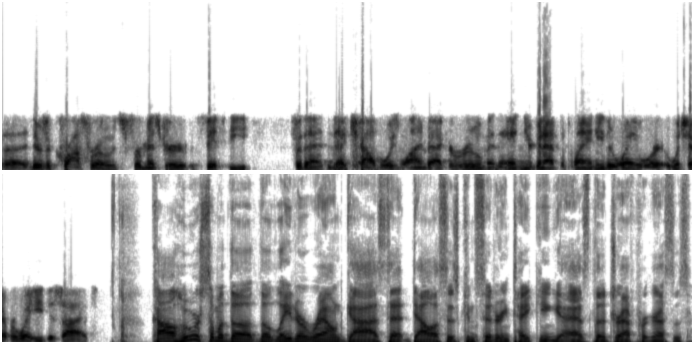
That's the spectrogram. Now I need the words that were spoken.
uh, there's a crossroads for Mister Fifty for that that Cowboys linebacker room, and, and you're going to have to plan either way, or whichever way he decides. Kyle, who are some of the the later round guys that Dallas is considering taking as the draft progresses?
